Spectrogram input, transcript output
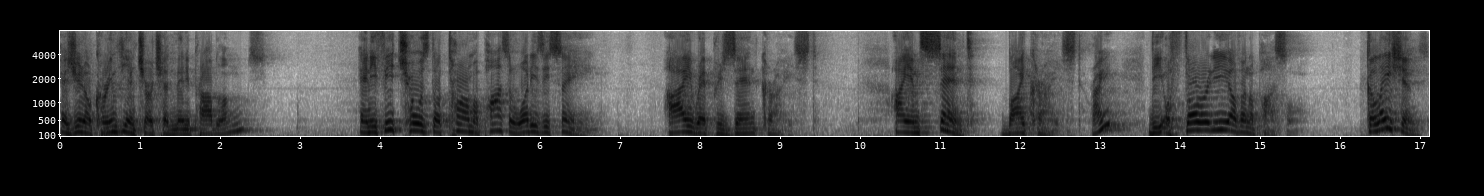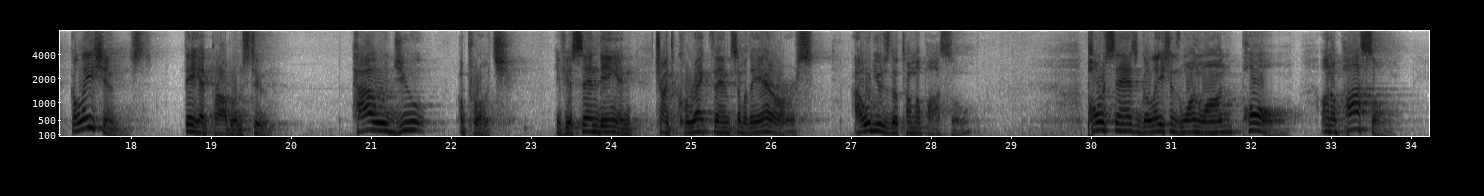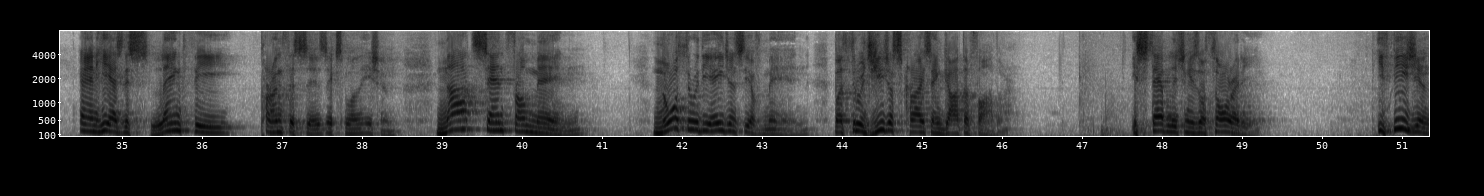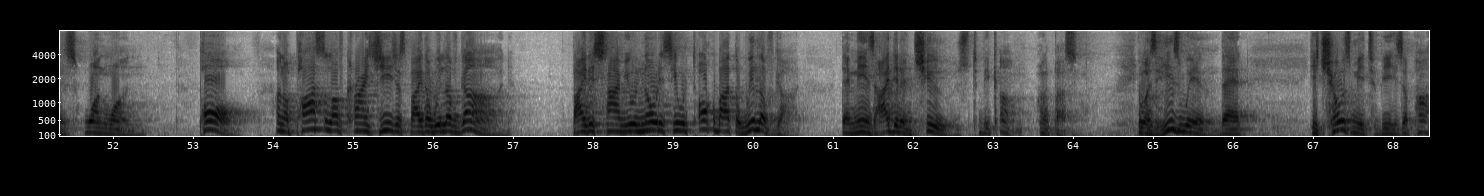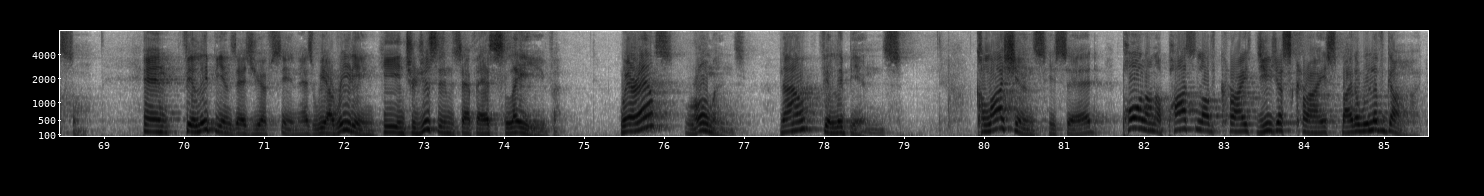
As you know, Corinthian church had many problems. And if he chose the term apostle, what is he saying? I represent Christ. I am sent by Christ, right? The authority of an apostle. Galatians, Galatians, they had problems too. How would you approach if you're sending and trying to correct them some of the errors? I would use the term apostle. Paul says, Galatians 1 1, Paul, an apostle. And he has this lengthy parenthesis explanation. Not sent from men, nor through the agency of men, but through Jesus Christ and God the Father establishing his authority. Ephesians 1 1. Paul, an apostle of Christ Jesus by the will of God. By this time, you will notice he will talk about the will of God. That means I didn't choose to become an apostle. It was his will that he chose me to be his apostle. And Philippians, as you have seen, as we are reading, he introduces himself as slave. Where else? Romans. Now, Philippians. Colossians, he said, Paul, an apostle of Christ, Jesus Christ, by the will of God.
